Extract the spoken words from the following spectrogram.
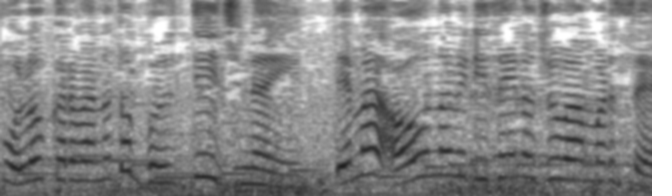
ફોલો કરવાનું તો ભૂલતી જ નહીં. તેમાં અવનવી ડિઝાઇનો જોવા મળશે.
